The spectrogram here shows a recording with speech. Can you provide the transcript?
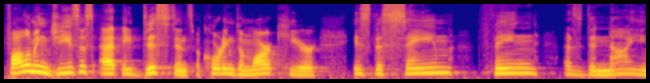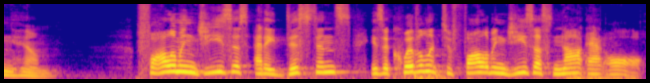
following Jesus at a distance, according to Mark here, is the same thing as denying him. Following Jesus at a distance is equivalent to following Jesus not at all.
